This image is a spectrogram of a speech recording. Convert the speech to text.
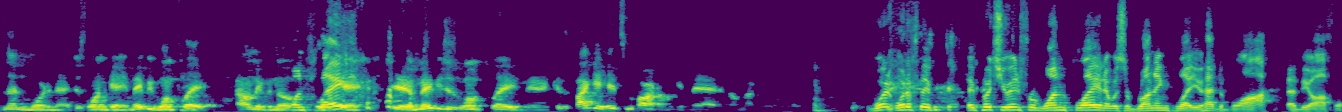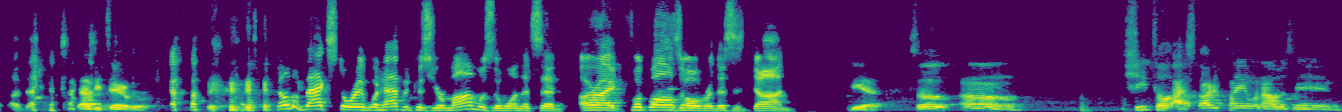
nothing more than that. Just one game, maybe one play. I don't even know. One play? yeah, maybe just one play, man. Because if I get hit too hard, I'm gonna get mad, and I'm not gonna play. What what if they they put you in for one play and it was a running play you had to block? That'd be awful. That'd be terrible. Tell the backstory of what happened because your mom was the one that said, "All right, football's over. This is done." Yeah. So um, she told I started playing when I was in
